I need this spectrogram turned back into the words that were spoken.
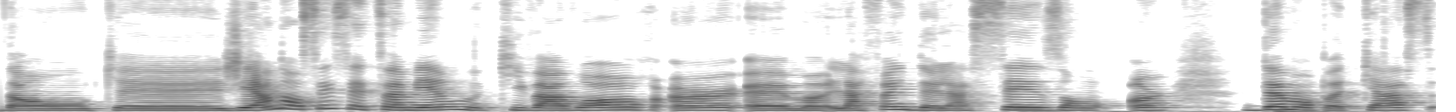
Donc, euh, j'ai annoncé cette semaine qu'il va y avoir un, euh, la fin de la saison 1 de mon podcast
